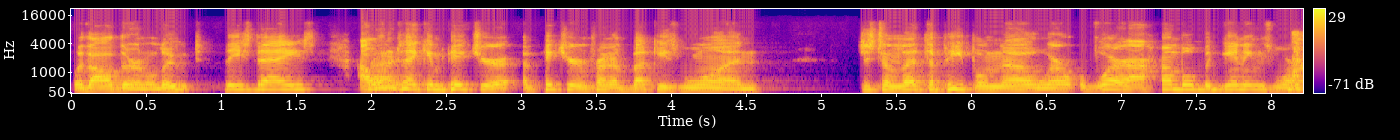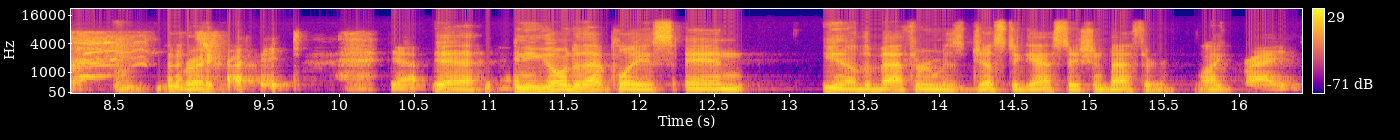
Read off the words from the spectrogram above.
with all their loot these days. I want to take a picture a picture in front of Buc-ee's one just to let the people know where where our humble beginnings were. That's Right. right. Yeah. Yeah. And you go into that place and you know, the bathroom is just a gas station bathroom. Like Right.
